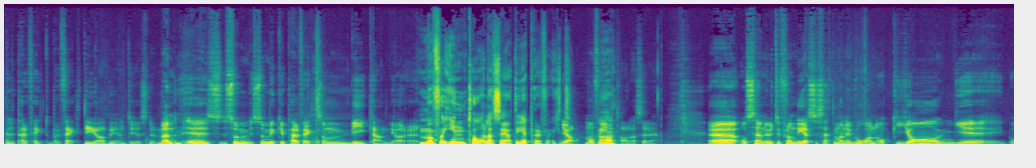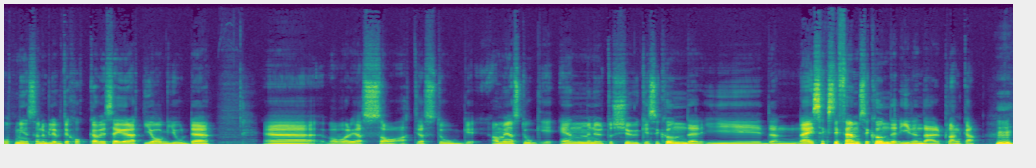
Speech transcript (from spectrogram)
Eller perfekt och perfekt, det gör vi ju inte just nu. Men eh, så, så mycket perfekt som vi kan göra det. Man får intala sig att det är perfekt. Ja, man får Ja. intala sig det. Eh, och sen utifrån det så sätter man nivån. Och jag eh, åtminstone blev lite chockad. Vi säger att jag gjorde... Eh, vad var det jag sa? Att jag stod... Ja, men jag stod i en minut och 20 sekunder i den... Nej, 65 sekunder i den där plankan. Mm.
